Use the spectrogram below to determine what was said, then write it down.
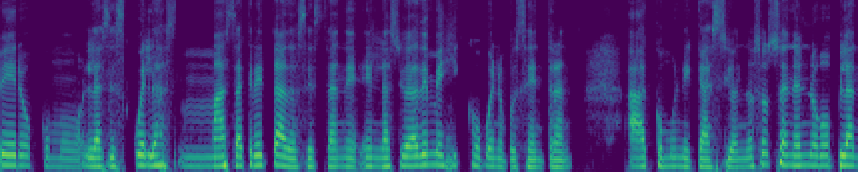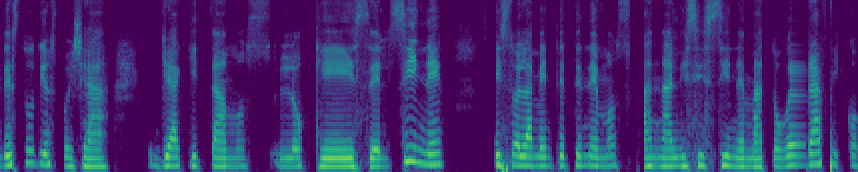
pero como las escuelas más acreditadas están en, en, la Ciudad de México, bueno, pues entran a comunicación. Nosotros en el nuevo plan de estudios, pues ya, ya quitamos lo que es el cine y solamente tenemos análisis cinematográfico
